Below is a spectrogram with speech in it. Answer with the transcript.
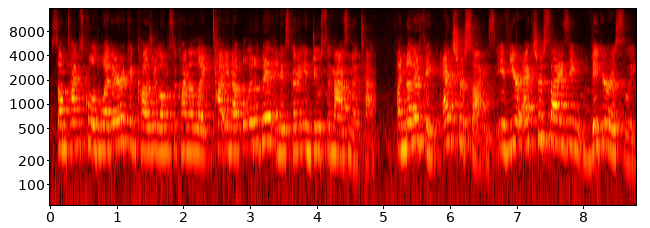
Sometimes cold weather can cause your lungs to kind of like tighten up a little bit and it's going to induce an asthma attack. Another thing, exercise. If you're exercising vigorously,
